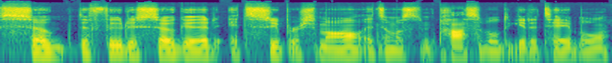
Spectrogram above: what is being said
so the food is so good. It's super small. It's almost impossible to get a table.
